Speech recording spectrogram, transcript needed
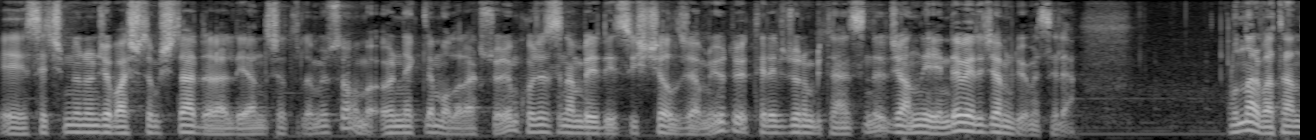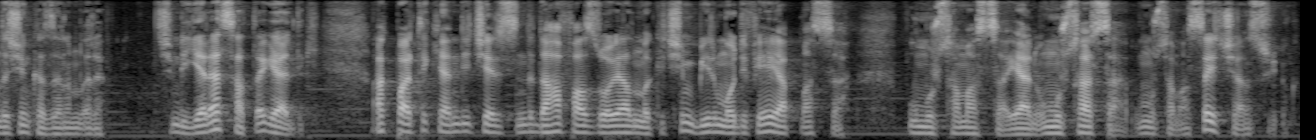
e, seçimden önce başlamışlardı herhalde yanlış hatırlamıyorsam ama örneklem olarak söylüyorum. Koca Sinan Belediyesi işçi alacağım diyor. diyor. Televizyonun bir tanesinde canlı yayında vereceğim diyor mesela. Bunlar vatandaşın kazanımları. Şimdi yerel satta geldik. AK Parti kendi içerisinde daha fazla oy almak için bir modifiye yapmazsa, umursamazsa yani umursarsa, umursamazsa hiç şansı yok.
